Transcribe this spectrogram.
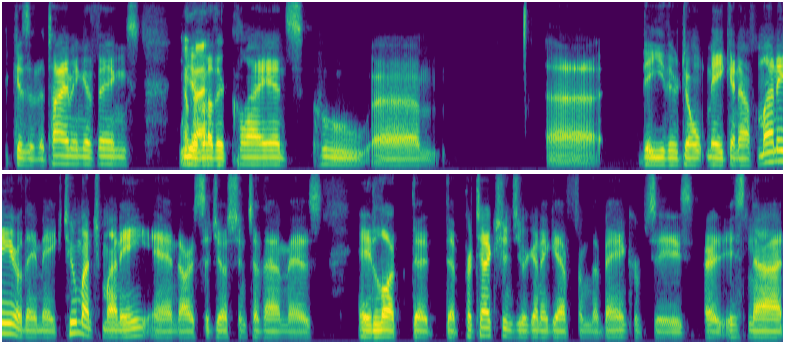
because of the timing of things. We okay. have other clients who um, uh, they either don't make enough money or they make too much money. And our suggestion to them is, hey, look, the the protections you're going to get from the bankruptcies are, is not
